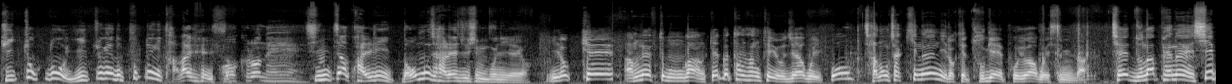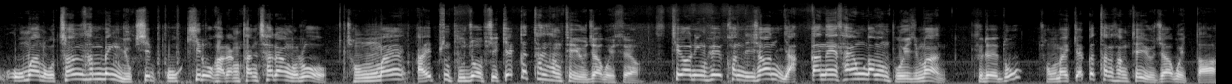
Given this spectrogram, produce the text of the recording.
뒤쪽도 이쪽에도 풋등이 다 달려 있어. 어 그러네 진짜 관리 너무 잘 해주신 분이에요. 이렇게 암레스트 공간 깨끗한 상태 유지하고 있고 자동차 키는 이렇게 두 개 보유하고 있습니다. 제 눈앞에는 15만 5,365km 가량 탄 차량으로 정말 아이핑 부조 없이 깨끗한 상태 유지하고 있어요. 스티어링 휠 컨디션 약간의 사용감은 보이지만 그래도 정말 깨끗한 상태 유지하고 있다.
